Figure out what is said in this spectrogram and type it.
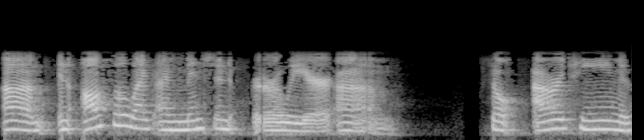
Um, and also, like I mentioned earlier, um, so our team is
